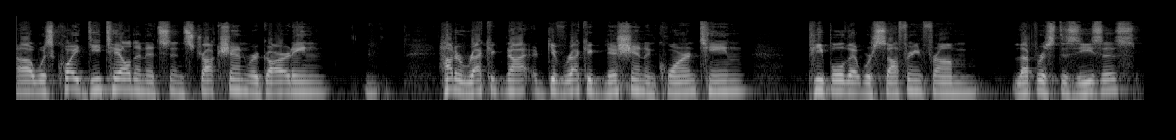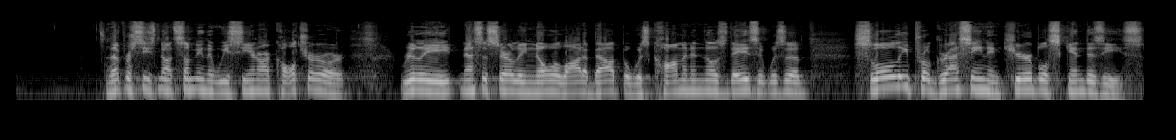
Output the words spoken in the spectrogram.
uh, was quite detailed in its instruction regarding how to recognize, give recognition and quarantine people that were suffering from leprous diseases. Leprosy is not something that we see in our culture or really necessarily know a lot about, but was common in those days. It was a slowly progressing and curable skin disease.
